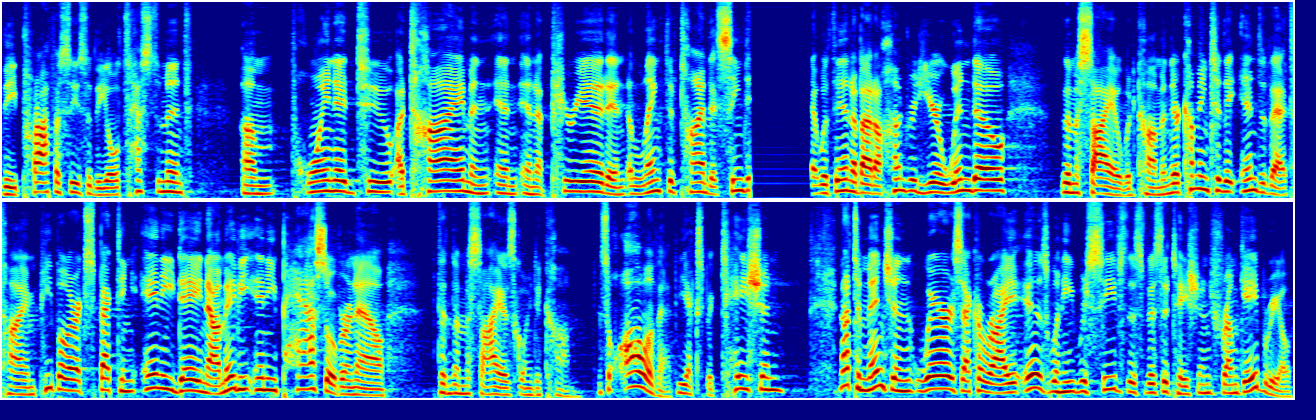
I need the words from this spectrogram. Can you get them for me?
The prophecies of the Old Testament um, pointed to a time and, and, and a period and a length of time that seemed that within about a hundred year window, the Messiah would come. And they're coming to the end of that time. People are expecting any day now, maybe any Passover now, that the Messiah is going to come. And so, all of that, the expectation, not to mention where Zechariah is when he receives this visitation from Gabriel.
